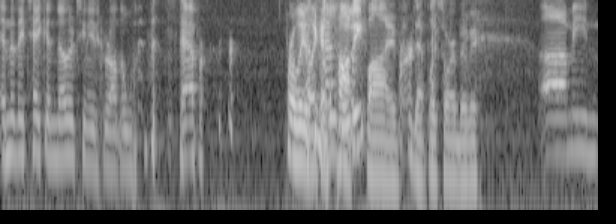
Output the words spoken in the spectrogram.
and then they take another teenage girl out in the woods and stab her. probably like a top movie? five First- Netflix horror movie, Uh, I mean,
